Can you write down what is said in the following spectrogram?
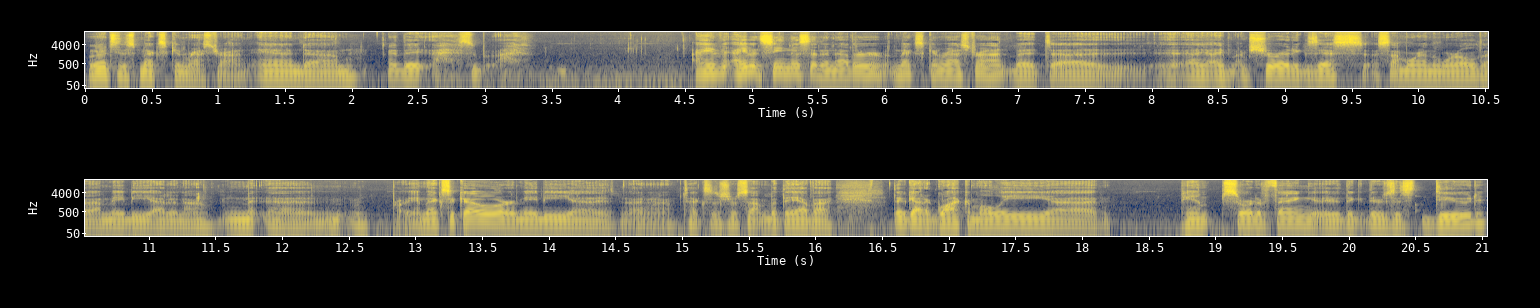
we went to this Mexican restaurant, and um, they. So, I haven't, seen this at another Mexican restaurant, but uh, I, I'm sure it exists somewhere in the world. Uh, maybe I don't know, m- uh, probably in Mexico or maybe uh, I don't know Texas or something. But they have a, they've got a guacamole uh, pimp sort of thing. There's this dude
